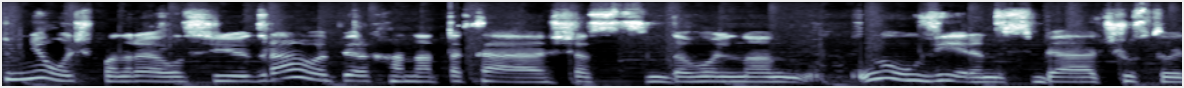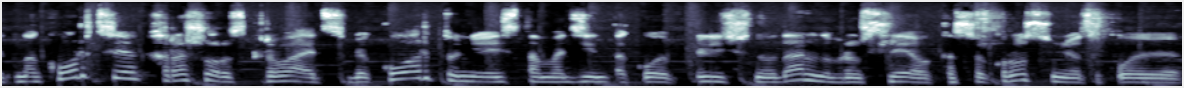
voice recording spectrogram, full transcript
Мне очень понравилась ее игра. Во-первых, она такая сейчас довольно ну, уверенно себя чувствует на корте, хорошо раскрывает себе корт. У нее есть там один такой приличный удар, например, слева косой кросс у нее такой,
